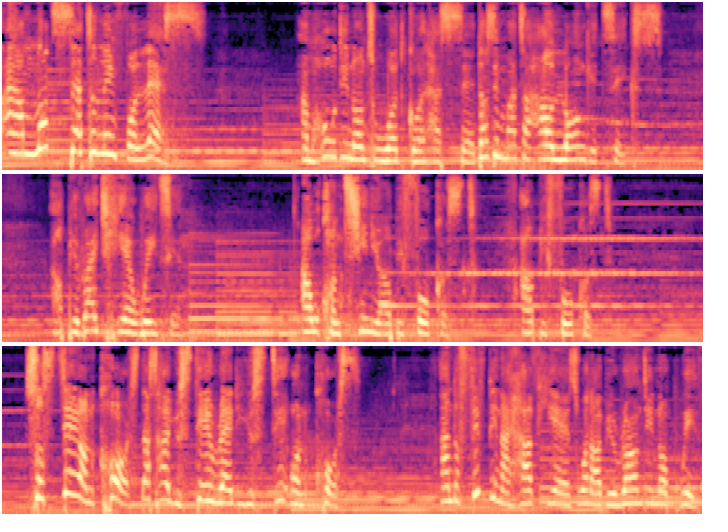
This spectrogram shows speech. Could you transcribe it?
I am not settling for less. I'm holding on to what God has said. Doesn't matter how long it takes. I'll be right here waiting. I will continue. I'll be focused. I'll be focused. So stay on course. That's how you stay ready. You stay on course. And the fifth thing I have here is what I'll be rounding up with.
